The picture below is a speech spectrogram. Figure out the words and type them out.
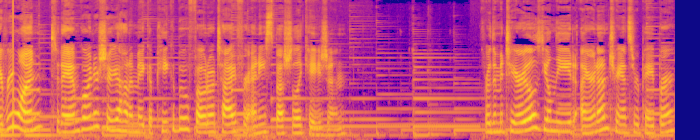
everyone! Today I'm going to show you how to make a peekaboo photo tie for any special occasion. For the materials you'll need iron-on transfer paper,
